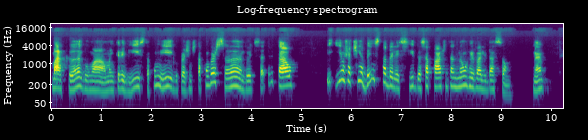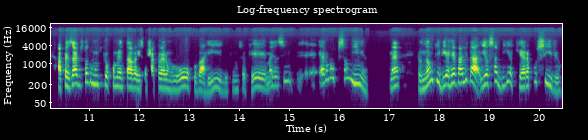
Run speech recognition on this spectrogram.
marcando uma, uma entrevista comigo para a gente estar tá conversando, etc. e tal. E, e, eu já tinha bem estabelecido essa parte da não revalidação, né? Apesar de todo mundo que eu comentava isso achar que eu era um louco, varrido, que não sei o quê, mas assim era uma opção minha, né? Eu não queria revalidar, e eu sabia que era possível.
